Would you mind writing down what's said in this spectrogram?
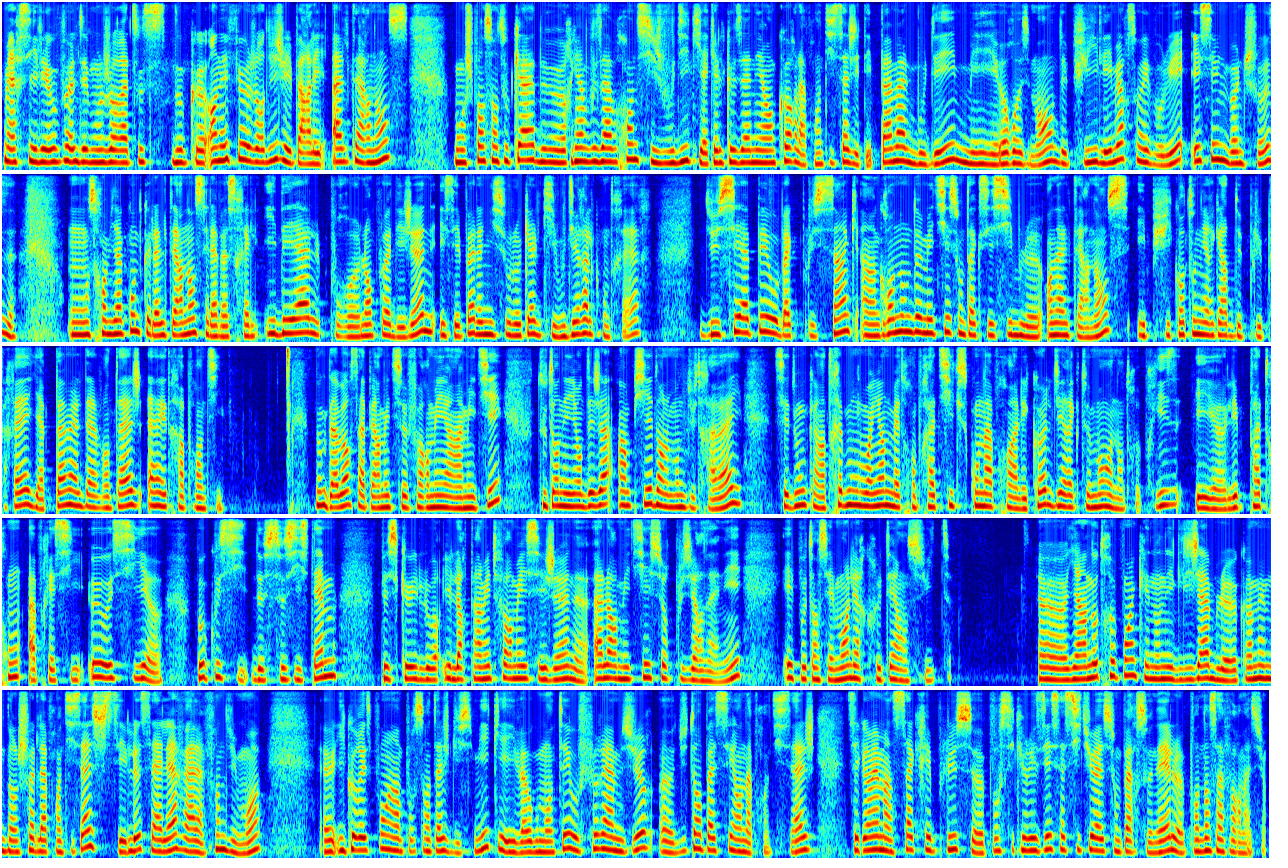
Merci Léopold et bonjour à tous. Donc euh, en effet aujourd'hui je vais parler alternance. Bon je pense en tout cas de rien vous apprendre si je vous dis qu'il y a quelques années encore l'apprentissage était pas mal boudé mais heureusement depuis les mœurs ont évolué et c'est une bonne chose. On se rend bien compte que l'alternance est la passerelle idéale pour euh, l'emploi des jeunes et c'est pas la mission locale qui vous dira le contraire. Du CAP au bac plus 5, un grand nombre de métiers sont accessibles en alternance et puis quand on y regarde de plus près, il y a pas mal d'avantages à être apprenti. Donc d'abord, ça permet de se former à un métier tout en ayant déjà un pied dans le monde du travail. C'est donc un très bon moyen de mettre en pratique ce qu'on apprend à l'école directement en entreprise. Et euh, les patrons apprécient eux aussi euh, beaucoup de ce système puisqu'il il leur permet de former ces jeunes à leur métier sur plusieurs années et potentiellement les recruter ensuite. Euh, il y a un autre point qui est non négligeable quand même dans le choix de l'apprentissage, c'est le salaire à la fin du mois. Euh, il correspond à un pourcentage du SMIC et il va augmenter au fur et à mesure euh, du temps passé en apprentissage. C'est quand même un sacré plus euh, pour sécuriser sa situation personnelle pendant sa formation.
